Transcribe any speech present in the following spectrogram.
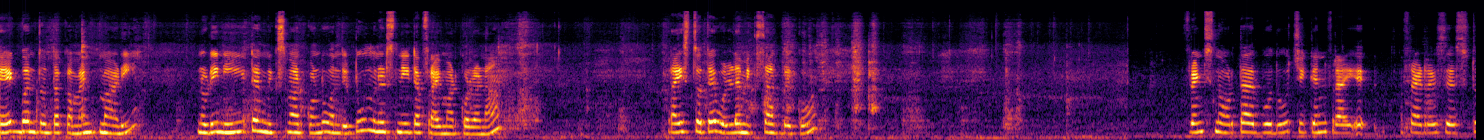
ಹೇಗೆ ಬಂತು ಅಂತ ಕಮೆಂಟ್ ಮಾಡಿ. ನೋಡಿ, ನೀಟಾಗಿ ಮಿಕ್ಸ್ ಮಾಡಿಕೊಂಡು ಒಂದು ಟೂ ಮಿನಿಟ್ಸ್ ನೀಟಾಗಿ ಫ್ರೈ ಮಾಡ್ಕೊಳ್ಳೋಣ. ರೈಸ್ ಜೊತೆ ಒಳ್ಳೆ ಮಿಕ್ಸ್ ಆಗಬೇಕು. ಫ್ರೆಂಡ್ಸ್, ನೋಡ್ತಾ ಇರ್ಬೋದು, ಚಿಕನ್ ಫ್ರೈ, ಫ್ರೈಡ್ ರೈಸ್ ಎಷ್ಟು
